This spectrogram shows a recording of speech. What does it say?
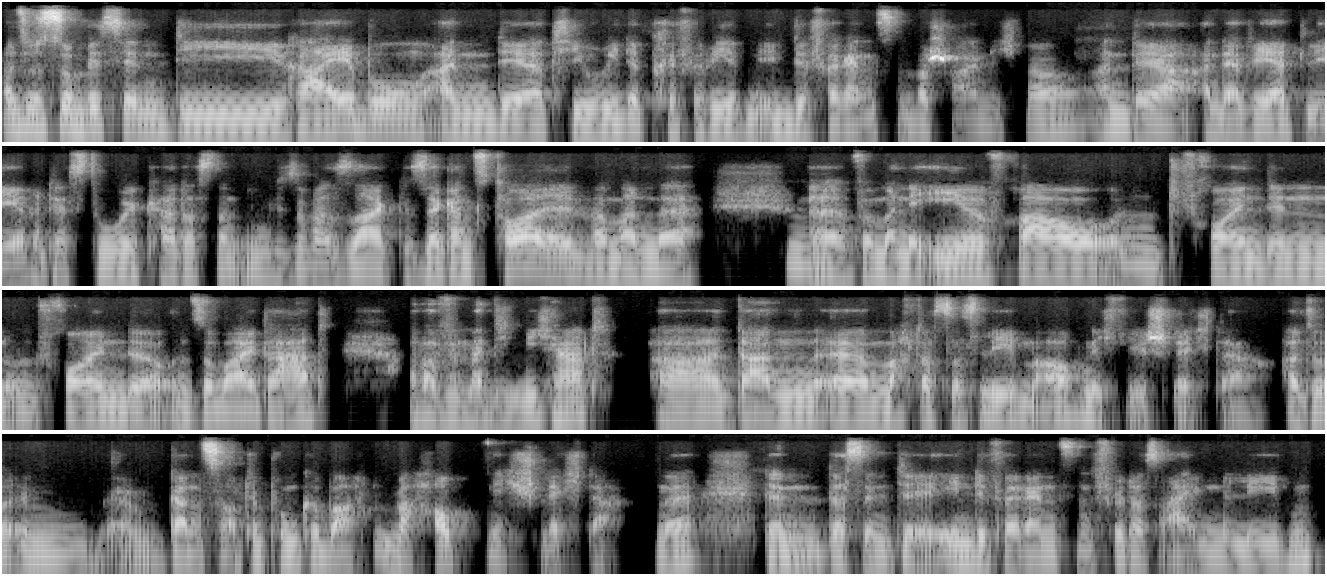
Also so ein bisschen die Reibung an der Theorie der präferierten Indifferenzen wahrscheinlich, ne? An der, an der Wertlehre der Stoiker, dass man irgendwie sowas sagt. Das ist ja ganz toll, wenn man eine, mhm. äh, wenn man eine Ehefrau und Freundinnen und Freunde und so weiter hat. Aber wenn man die nicht hat, äh, dann äh, macht das das Leben auch nicht viel schlechter. Also im, äh, ganz auf den Punkt gebracht, überhaupt nicht schlechter. Ne? Denn mhm. das sind äh, Indifferenzen für das eigene Leben.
